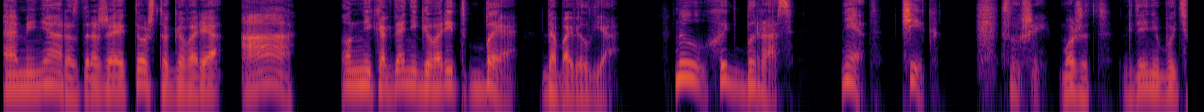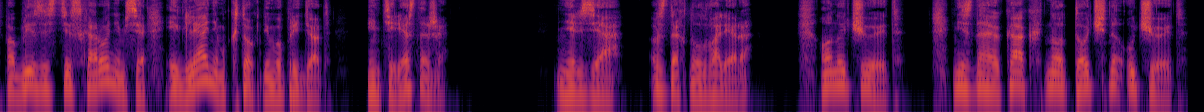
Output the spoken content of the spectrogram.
А меня раздражает то, что, говоря «А», он никогда не говорит «Б», — добавил я. Ну, хоть бы раз. Нет, фиг. Слушай, может, где-нибудь поблизости схоронимся и глянем, кто к нему придет? Интересно же. Нельзя, вздохнул Валера. Он учует. Не знаю как, но точно учует.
